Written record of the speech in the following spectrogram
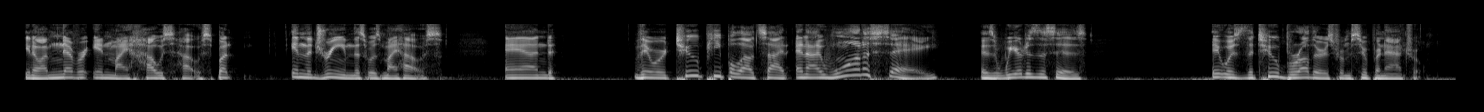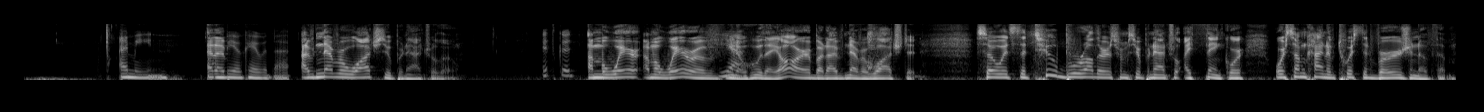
you know, I'm never in my house house. But in the dream, this was my house, and there were two people outside, and I want to say, as weird as this is, it was the two brothers from Supernatural. I mean, And I'd be okay with that. I've never watched Supernatural though. It's good. I'm aware I'm aware of you know who they are, but I've never watched it. So it's the two brothers from Supernatural, I think, or or some kind of twisted version of them.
